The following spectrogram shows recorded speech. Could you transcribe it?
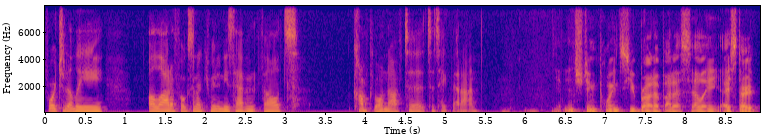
fortunately, a lot of folks in our communities haven't felt comfortable enough to to take that on. Yeah, interesting points you brought up, Araceli. I start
